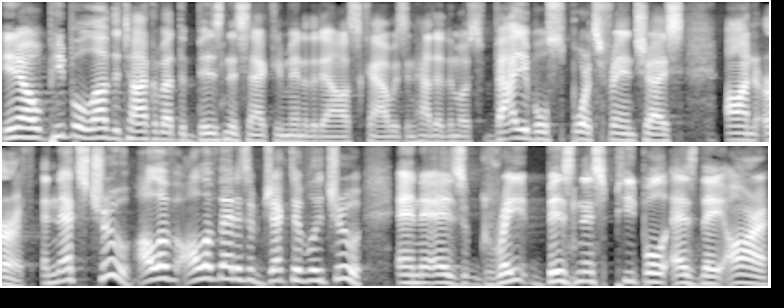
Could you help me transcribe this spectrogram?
You know, people love to talk about the business acumen of the Dallas Cowboys and how they're the most valuable sports franchise on earth. And that's true. All of all of that is objectively true. And as great business people as they are,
